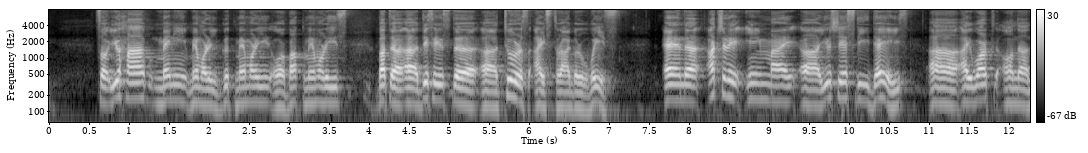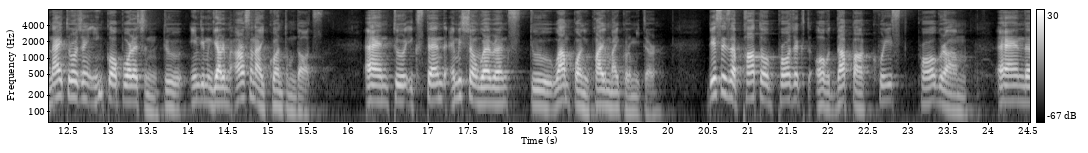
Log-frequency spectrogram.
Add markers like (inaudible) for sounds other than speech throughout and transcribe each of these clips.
So you have many memory, good memory or bad memories, but uh, uh, this is the uh, tools I struggle with. And uh, actually in my UCSD uh, days, I worked on nitrogen incorporation to indium gallium arsenide quantum dots and to extend emission wavelengths to 1.5 micrometer. This is a part of project of DARPA QUIST program and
